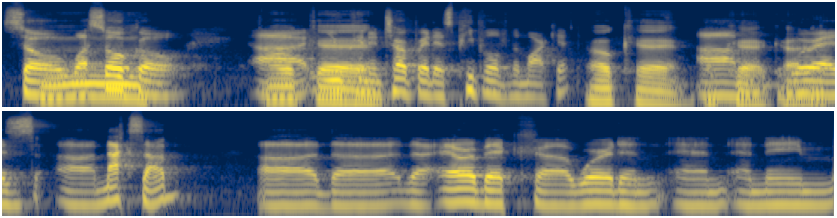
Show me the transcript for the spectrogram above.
So wasoko. Uh, You can interpret as people of the market. Okay. Um, Okay. got whereas uh, maksab, uh, the the Arabic uh, word and, and and name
